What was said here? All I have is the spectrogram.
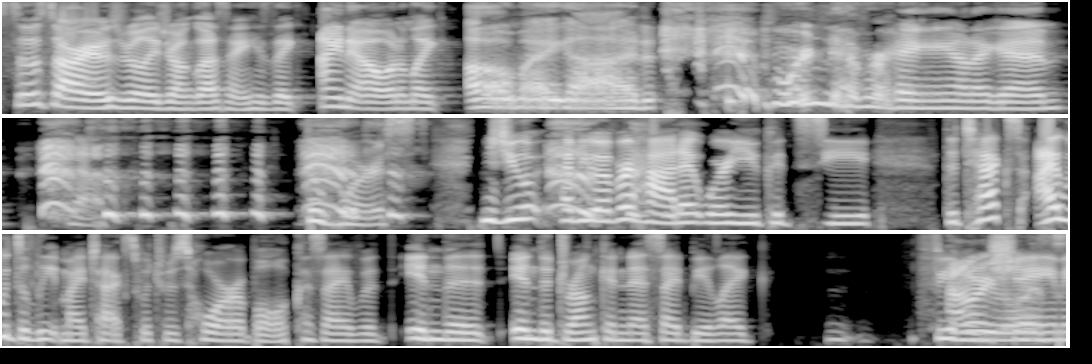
so sorry, I was really drunk last night. He's like, I know, and I'm like, oh my god, we're never hanging out again. Yeah the worst. Did you have you ever had it where you could see the text? I would delete my text, which was horrible because I would in the in the drunkenness, I'd be like feeling shame.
